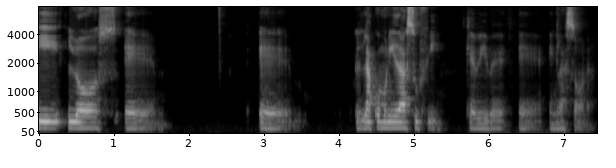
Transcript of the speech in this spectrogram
y los, eh, eh, la comunidad sufí que vive en la zona.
